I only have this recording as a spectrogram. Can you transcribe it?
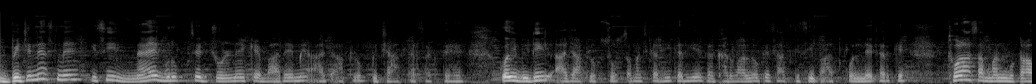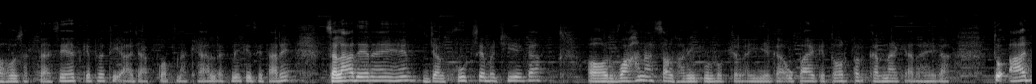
बिज़नेस में किसी नए ग्रुप से जुड़ने के बारे में आज आप लोग विचार कर सकते हैं। कोई भी डील आज आप लोग सोच समझ कर ही करिएगा घर वालों के साथ किसी बात को लेकर के थोड़ा सा मन मुटाव हो सकता है। सेहत के प्रति आज आपको अपना ख्याल रखने के सितारे सलाह दे रहे हैं। जंक फ़ूड से बचिएगा और वाहन सावधानी पूर्वक चलाइएगा। उपाय के तौर पर करना क्या रहेगा? तो आज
